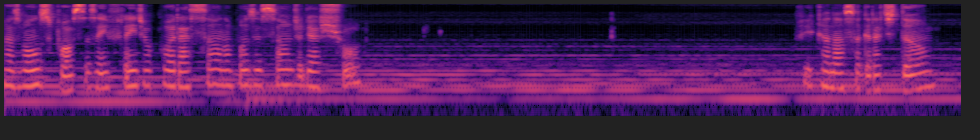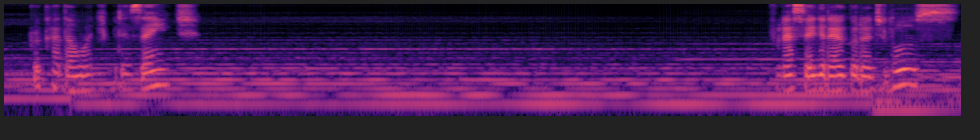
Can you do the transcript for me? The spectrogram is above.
As mãos postas em frente ao coração na posição de gachô. Fica a nossa gratidão por cada um aqui presente. por essa egrégora de luz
